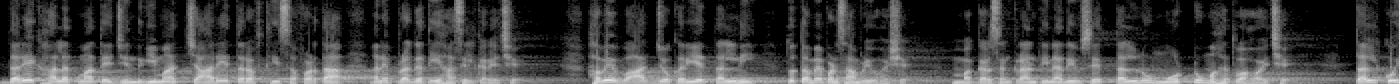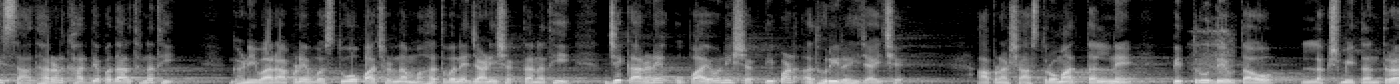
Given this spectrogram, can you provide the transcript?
દરેક હાલતમાં તે જિંદગીમાં ચારે તરફથી સફળતા અને પ્રગતિ હાંસિલ કરે છે. હવે વાત જો કરીએ તલની, તો તમે પણ સાંભળ્યું હશે. મકર સંક્રાંતિના દિવસે તલનું મોટું મહત્વ હોય છે. તલ કોઈ સાધારણ ખાદ્ય પદાર્થ નથી. ઘણીવાર આપણે વસ્તુઓ પાછળના મહત્વને જાણી શકતા નથી, જે કારણે ઉપાયોની શક્તિ પણ અધૂરી રહી જાય છે. આપણા શાસ્ત્રોમાં તલને પિતૃદેવતાઓ લક્ષ્મી તંત્ર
